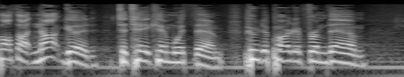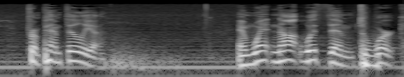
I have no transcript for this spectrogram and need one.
Paul thought not good to take him with them, who departed from them from Pamphylia, and went not with them to work.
